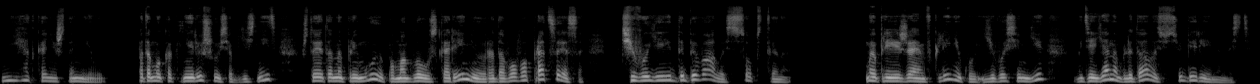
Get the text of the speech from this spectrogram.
«Нет, конечно, милый, потому как не решусь объяснить, что это напрямую помогло ускорению родового процесса, чего я и добивалась, собственно. Мы приезжаем в клинику его семьи, где я наблюдалась всю беременность.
